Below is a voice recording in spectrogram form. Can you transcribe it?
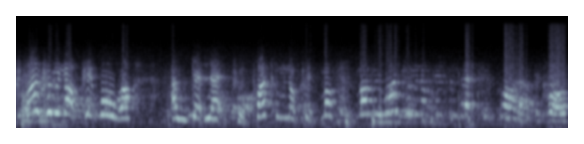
try? Why can we not pick water and get electric? Why can we not pick... Mum, Mummy, why can we not get some electric fire? Because...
